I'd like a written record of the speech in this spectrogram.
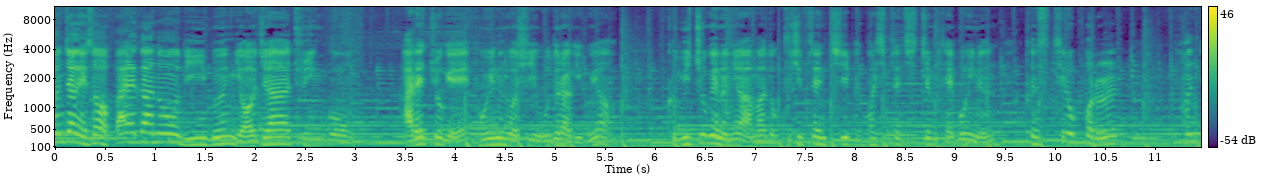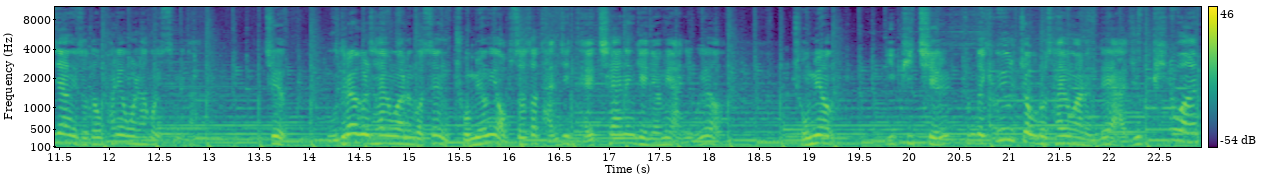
현장에서 빨간 옷 입은 여자 주인공 아래쪽에 보이는 것이 우드락이고요. 그 위쪽에는요 아마도 90cm, 180cm쯤 돼 보이는 큰 스티로폴을 현장에서도 활용을 하고 있습니다. 즉 우드락을 사용하는 것은 조명이 없어서 단지 대체하는 개념이 아니고요. 조명 이 빛을 좀 더 효율적으로 사용하는데 아주 필요한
